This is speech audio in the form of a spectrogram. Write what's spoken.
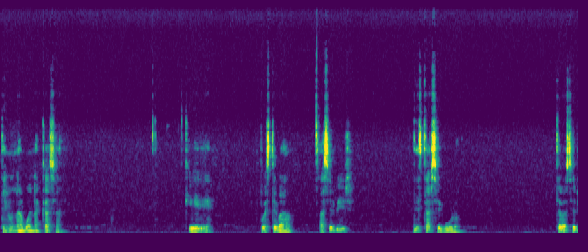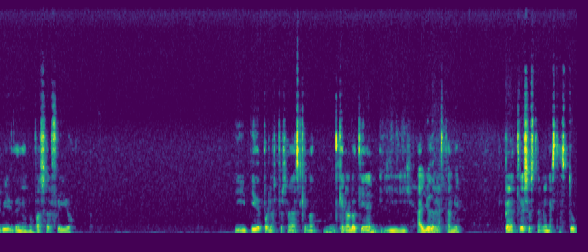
Ten una buena casa que pues te va a servir de estar seguro, te va a servir de no pasar frío y pide por las personas que no, que no lo tienen y ayúdalas también. Pero entre esos también estás tú.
